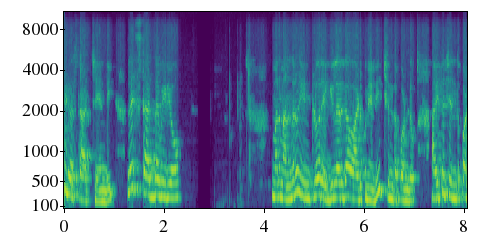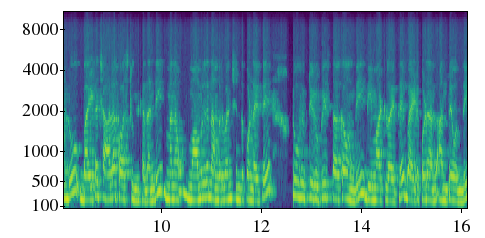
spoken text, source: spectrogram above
వీడియో స్టార్ట్ చేయండి. లెట్ స్టార్ట్ ద వీడియో మనం అందరం ఇంట్లో రెగ్యులర్గా వాడుకునేది చింతపండు. అయితే చింతపండు బయట చాలా కాస్ట్ ఉంది కదండి. మనం మామూలుగా నంబర్ వన్ చింతపండు అయితే టూ ఫిఫ్టీ రూపీస్ దాకా ఉంది. డిమార్ట్లో అయితే బయట కూడా అంతే ఉంది.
